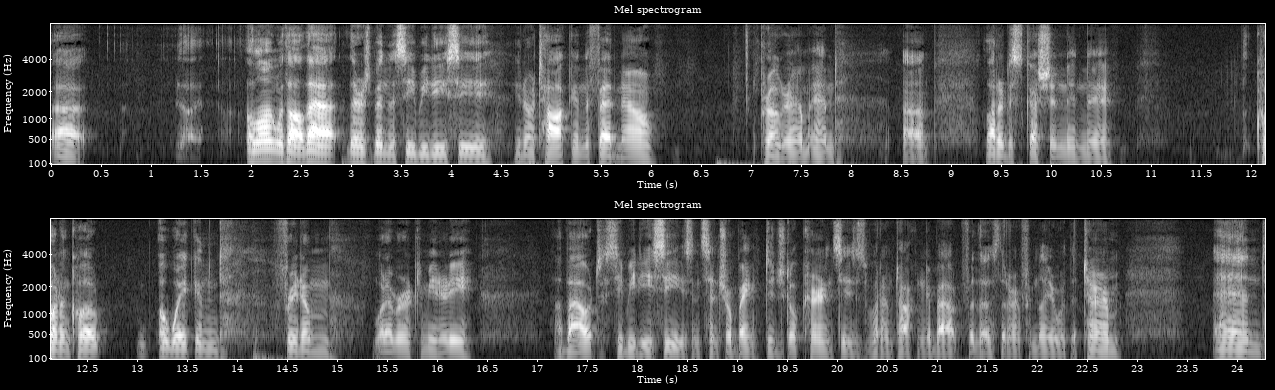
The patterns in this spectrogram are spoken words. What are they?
Uh, along with all that, there's been the CBDC, you know, talk in the FedNow program, and uh, a lot of discussion in the quote unquote awakened freedom whatever community about CBDCs and central bank digital currencies is what I'm talking about for those that aren't familiar with the term. And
